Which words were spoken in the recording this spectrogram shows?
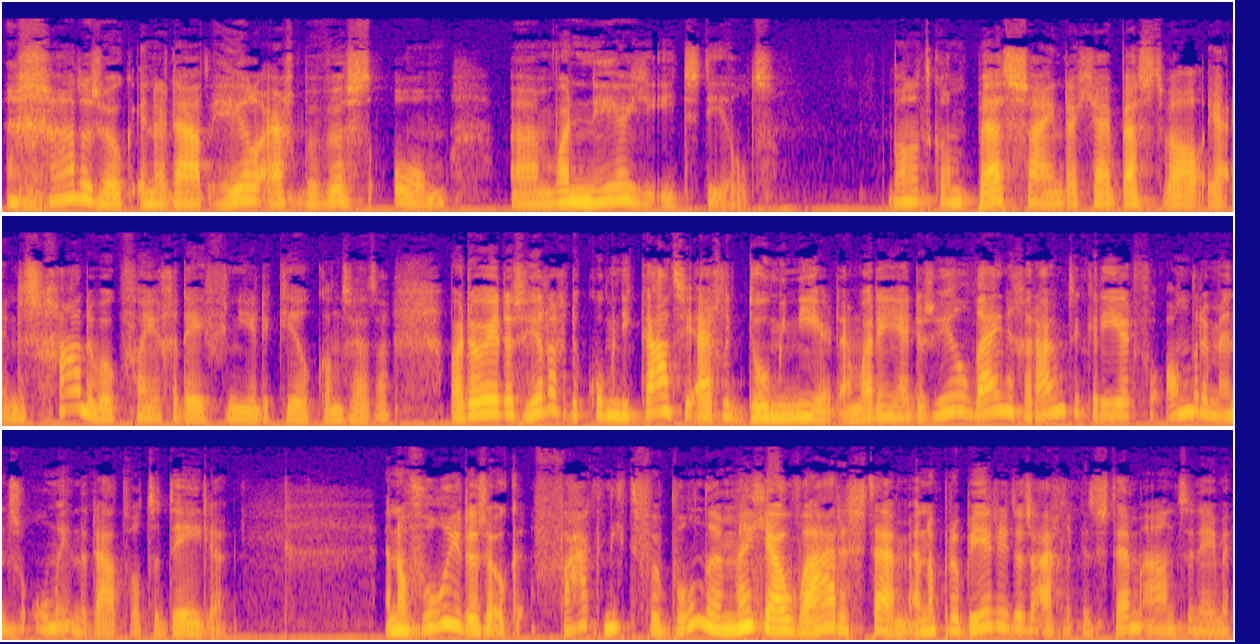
En ga dus ook inderdaad heel erg bewust om um, wanneer je iets deelt. Want het kan best zijn dat jij best wel ja, in de schaduw ook van je gedefinieerde keel kan zetten. Waardoor je dus heel erg de communicatie eigenlijk domineert. En waarin jij dus heel weinig ruimte creëert voor andere mensen om inderdaad wat te delen. En dan voel je dus ook vaak niet verbonden met jouw ware stem. En dan probeer je dus eigenlijk een stem aan te nemen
